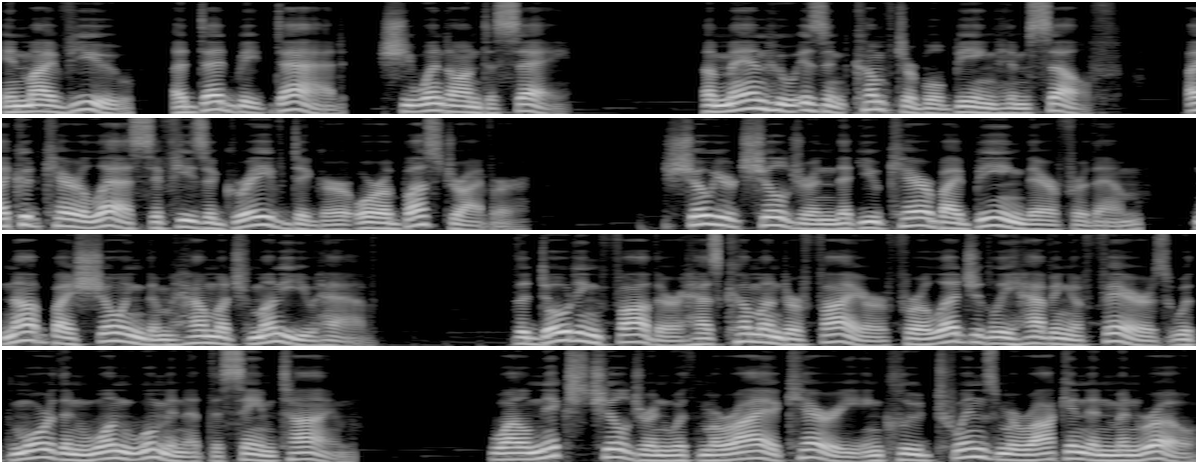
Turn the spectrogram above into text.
in my view, a deadbeat dad, she went on to say. A man who isn't comfortable being himself. I could care less if he's a gravedigger or a bus driver. Show your children that you care by being there for them, not by showing them how much money you have. The doting father has come under fire for allegedly having affairs with more than one woman at the same time. While Nick's children with Mariah Carey include twins Moroccan and Monroe,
